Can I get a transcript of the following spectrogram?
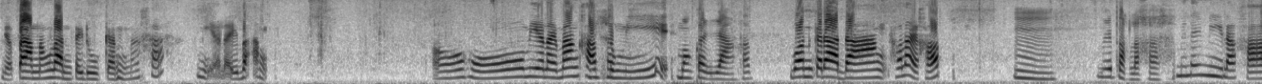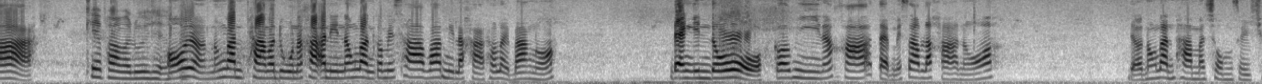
เดี๋ยวตามน้องรันไปดูกันนะคะ มีอะไรบ้าง โอ้โห มีอะไรบ้างครับ ตรงนี้ มองกระด่างครับ บอลกระดาษด่างเท่าไหร่ครับ อืม ไม่ได้ปักราคาครับไม่ได้มีราคา แค่พามาดูเฉยอ๋อเดี๋ยวน้องรันพามาดูนะคะ อันนี้น้องรันก็ไม่ทราบว่ามีราคาเท่าไหร่บ้างเนาะ แดงอินโดก็มีนะคะ แต่ไม่ทราบราคาเนาะ เดี๋ยวน้องรันพามาชมเฉ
